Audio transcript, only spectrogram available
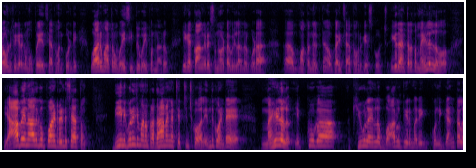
రౌండ్ ఫిగర్గా ముప్పై ఐదు శాతం అనుకోండి వారు మాత్రం వైసీపీ వైపు ఉన్నారు. ఇక కాంగ్రెస్ నోట వీళ్ళందరూ కూడా మొత్తం కలిపితే ఒక ఐదు శాతం వరకు వేసుకోవచ్చు. ఇక దాని తర్వాత మహిళల్లో యాభై నాలుగు పాయింట్ రెండు శాతం. దీని గురించి మనం ప్రధానంగా చర్చించుకోవాలి. ఎందుకంటే మహిళలు ఎక్కువగా క్యూ లైన్లో బారులు తీరి మరి కొన్ని గంటల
